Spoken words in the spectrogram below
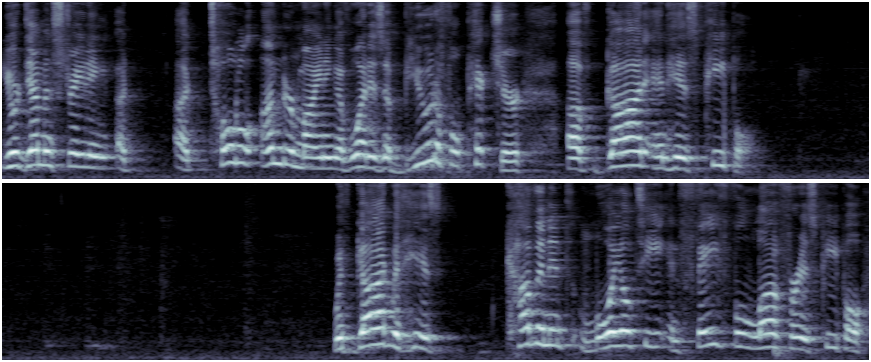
You're demonstrating a, a total undermining of what is a beautiful picture of God and his people. With God, with his covenant loyalty and faithful love for his people,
